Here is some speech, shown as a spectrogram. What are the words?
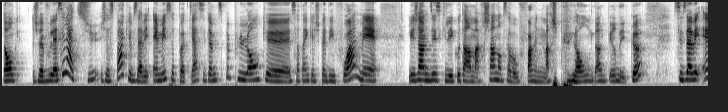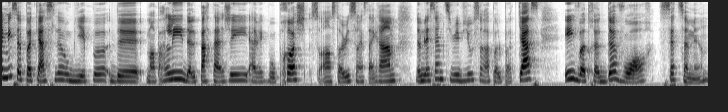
Donc, je vais vous laisser là-dessus. J'espère que vous avez aimé ce podcast. C'est un petit peu plus long que certains que je fais des fois, mais les gens me disent qu'ils l'écoutent en marchant, donc ça va vous faire une marche plus longue dans le pire des cas. Si vous avez aimé ce podcast-là, n'oubliez pas de m'en parler, de le partager avec vos proches en story sur Instagram, de me laisser un petit review sur Apple Podcast. Et votre devoir cette semaine,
